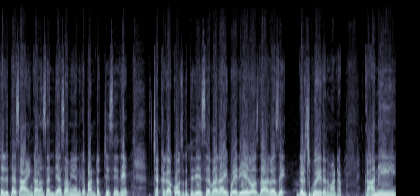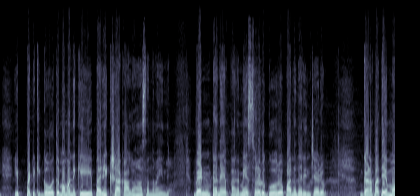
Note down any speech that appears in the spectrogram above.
చల్లితే సాయంకాలం సంధ్యా సమయానికి పంట వచ్చేసేది చక్కగా కోసుకు తినేసేవారు. అయిపోయేది ఏ రోజు ఆ రోజే గడిచిపోయేది అనమాట కానీ ఇప్పటికి గౌతమ మునికి పరీక్షాకాలం ఆసన్నమైంది. వెంటనే పరమేశ్వరుడు గోరూపాన్ని ధరించాడు. గణపతి ఏమో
